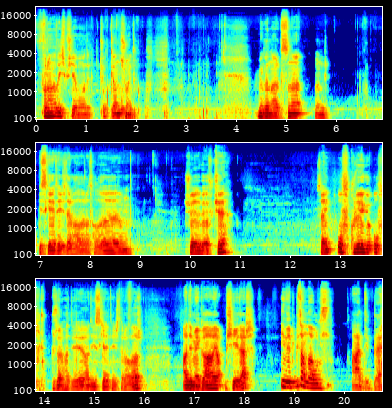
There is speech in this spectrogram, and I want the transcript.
Fırına da hiçbir şey yapamadık. Çok yanlış oynadık. Mega'nın arkasına iskelet ejderhalar atalım. Şöyle bir öfke. Sen of kuleye gö of çok güzel hadi. Hadi iskelet ejderhalar. Hadi mega yap bir şeyler. Yine bir, bir tane daha vurursun. Hadi be.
